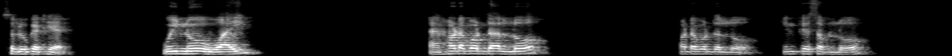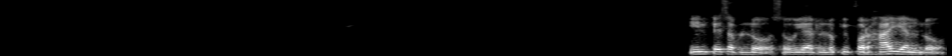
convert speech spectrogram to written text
So look at here. We know y and what about the low? What about the low? In case of low, in case of low, so we are looking for high and low.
